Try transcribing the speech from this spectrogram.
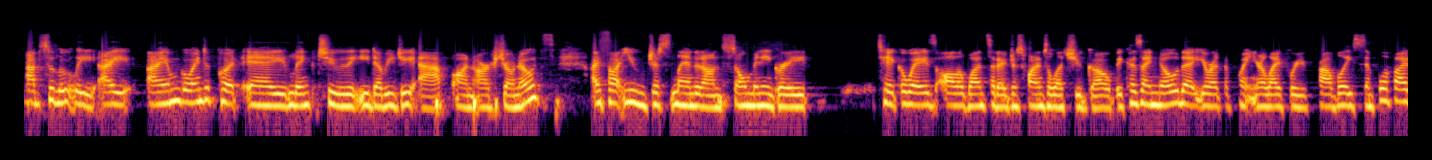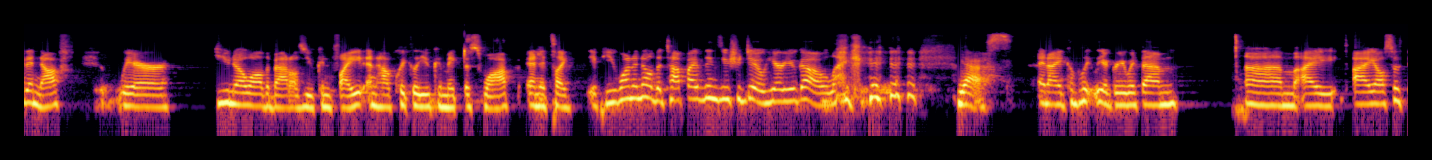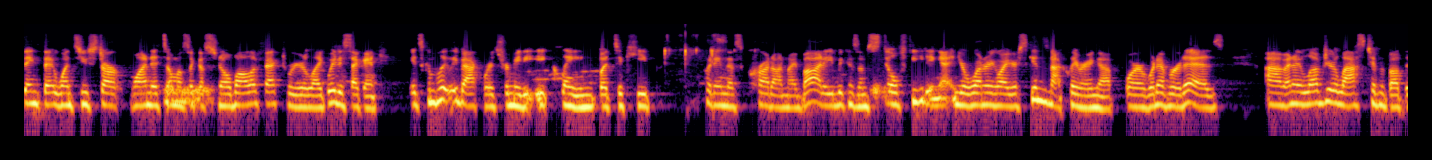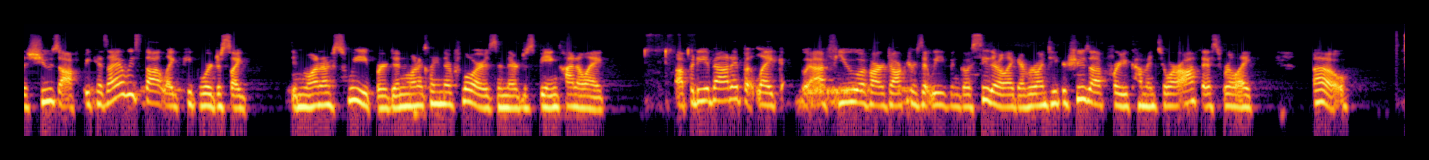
Absolutely. I, I am going to put a link to the EWG app on our show notes. I thought you just landed on so many great takeaways all at once that I just wanted to let you go because I know that you're at the point in your life where you've probably simplified enough where you know all the battles you can fight and how quickly you can make the swap. And it's like, if you want to know the top five things you should do, here you go. Like, yes. And I completely agree with them um, I I also think that once you start one, it's almost like a snowball effect where you're like, wait a second, it's completely backwards for me to eat clean, but to keep putting this crud on my body because I'm still feeding it, and you're wondering why your skin's not clearing up or whatever it is. Um, and I loved your last tip about the shoes off because I always thought like people were just like didn't want to sweep or didn't want to clean their floors, and they're just being kind of like uppity about it. But like a few of our doctors that we even go see, they're like, everyone take your shoes off before you come into our office. We're like, oh,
